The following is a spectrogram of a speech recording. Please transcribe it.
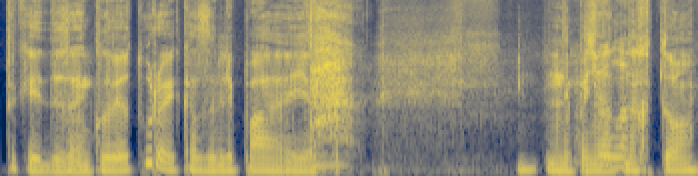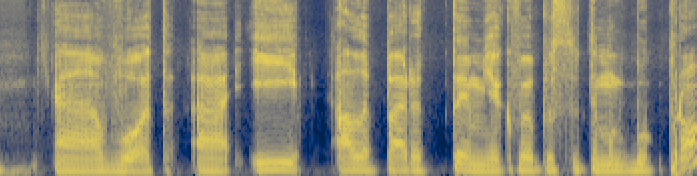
такий дизайн клавіатури, яка заліпає як непонятно Чула. хто. А, вот. а, і, але перед тим, як випустити MacBook Pro,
